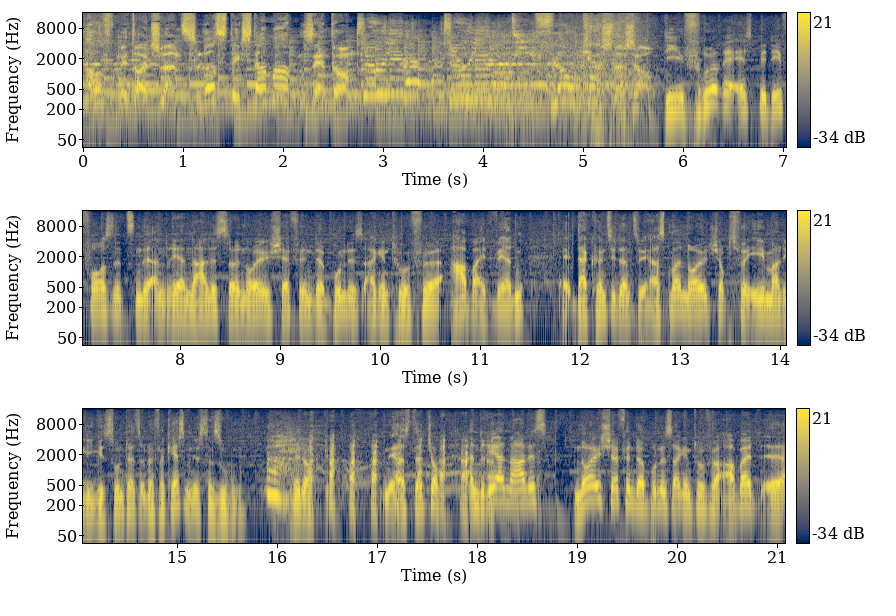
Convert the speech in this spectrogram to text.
auf mit Deutschlands lustigster Morgensendung. Die frühere SPD-Vorsitzende Andrea Nahles soll neue Chefin der Bundesagentur für Arbeit werden. Äh, Da können Sie dann zuerst mal neue Jobs für ehemalige Gesundheits- oder Verkehrsminister suchen. Wäre doch ein erster Job. Andrea Nahles, neue Chefin der Bundesagentur für Arbeit. Äh,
